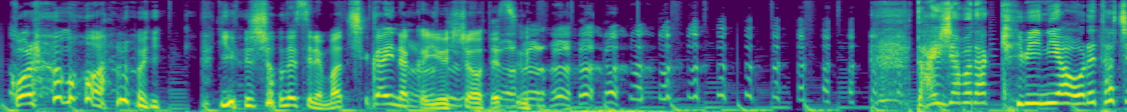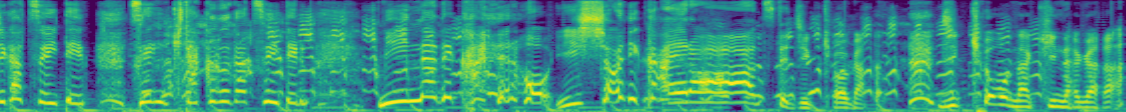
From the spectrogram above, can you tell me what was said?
これはもうあの 優勝ですね。間違いなく優勝ですね。大丈夫だ君には俺たちがついている。全帰宅部がついている。みんなで帰ろう。一緒に帰ろう。つって実況が。実況も泣きながら。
